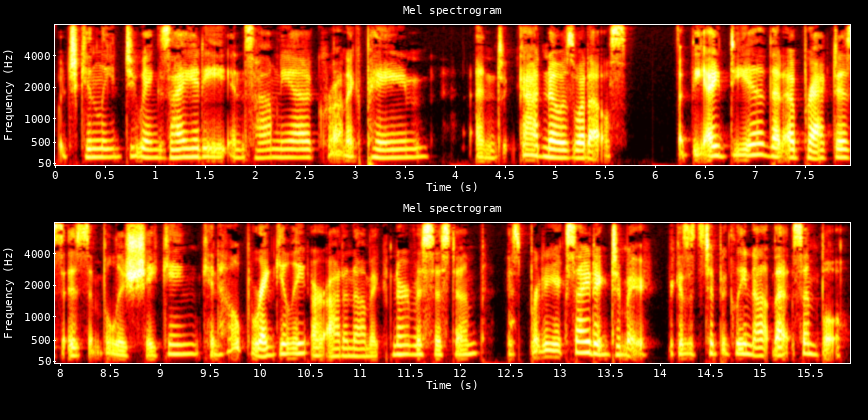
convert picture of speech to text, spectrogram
which can lead to anxiety, insomnia, chronic pain, and God knows what else. But the idea that a practice as simple as shaking can help regulate our autonomic nervous system is pretty exciting to me because it's typically not that simple.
